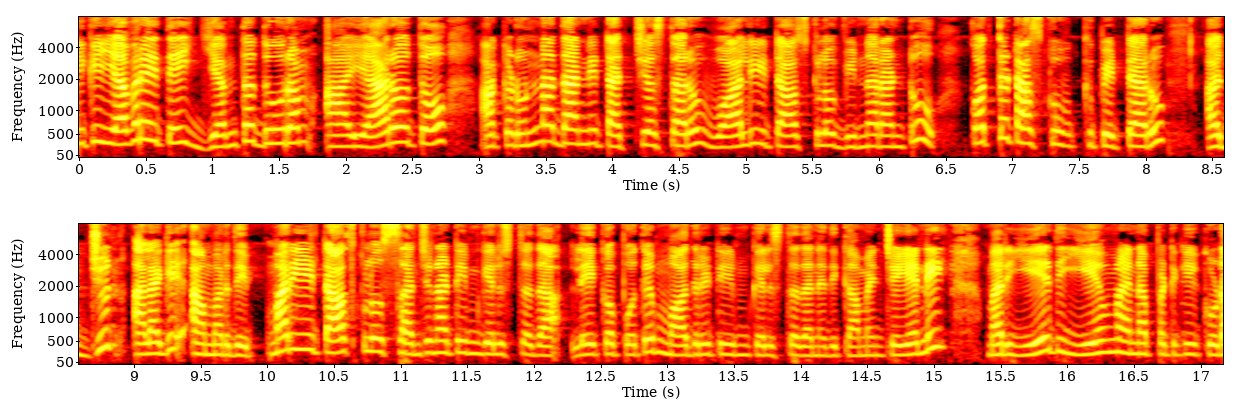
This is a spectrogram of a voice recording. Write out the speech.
ఇక ఎవరైతే ఎంత దూరం ఆ యారోతో అక్కడ ఉన్న దాన్ని టచ్ చేస్తారో వాళ్ళు ఈ టాస్క్లో విన్నర్ అంటూ కొత్త టాస్క్ పెట్టారు అర్జున్ అలాగే అమర్దీప్. మరి ఈ టాస్క్లో సంజన టీం గెలుస్తుందా? లేకపోతే మాధురి టీం గెలుస్తుందా అనేది కామెంట్ చేయండి. మరి ఏది ఏమైనప్పటికీ కూడా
